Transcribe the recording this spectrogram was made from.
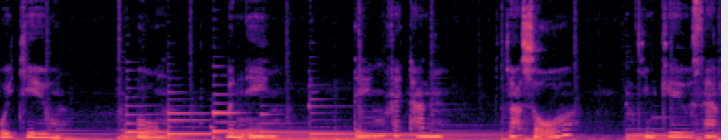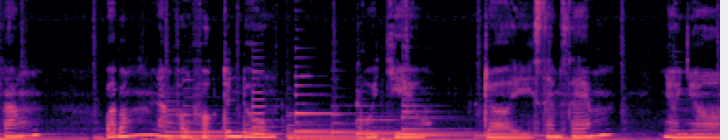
buổi chiều. Buồn, bình yên, tiếng phát thanh, chó sủa, chim kêu xa vắng, quả bóng lăn phần phật trên đường. Buổi chiều, trời xám xám, nhờ nhờ,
